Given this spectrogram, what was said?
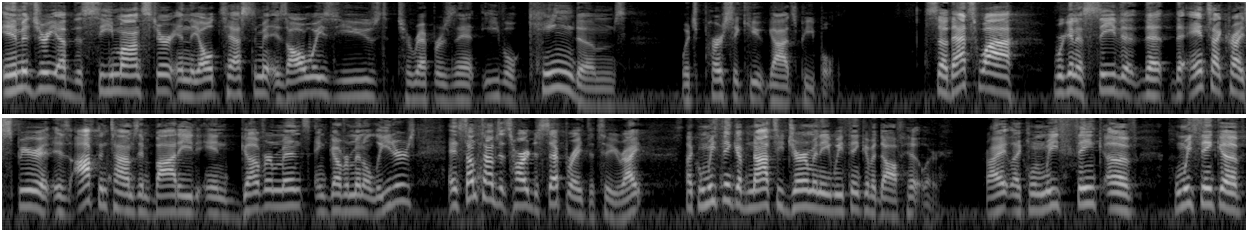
imagery of the sea monster in the Old Testament is always used to represent evil kingdoms which persecute God's people. So that's why we're going to see that, that the Antichrist spirit is oftentimes embodied in governments and governmental leaders, and sometimes it's hard to separate the two, right? Like when we think of Nazi Germany, we think of Adolf Hitler right? Like when we think of when we think of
